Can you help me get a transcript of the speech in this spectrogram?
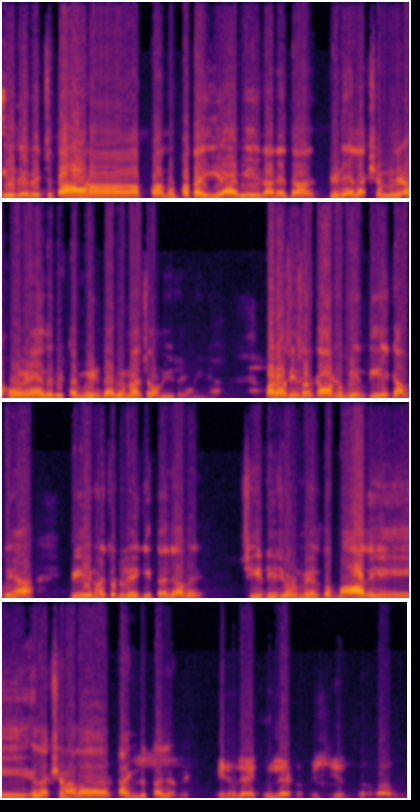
ਇਹਦੇ ਵਿੱਚ ਤਾਂ ਹੁਣ ਆਪਾਂ ਨੂੰ ਪਤਾ ਹੀ ਆ ਵੀ ਇਹਨਾਂ ਨੇ ਤਾਂ ਜਿਹੜੇ ਇਲੈਕਸ਼ਨ ਹੋ ਰਹੇ ਆ ਇਹਦੇ ਵਿੱਚ ਤਾਂ ਮੀਟ ਦਾਰੂ ਇਹਨਾਂ ਨੇ ਚਲਾਉਣੀ ਚਲਾਉਣੀ ਆ। ਪਰ ਅਸੀਂ ਸਰਕਾਰ ਨੂੰ ਬੇਨਤੀ ਇਹ ਕਰਦੇ ਆ ਵੀ ਇਹਨੂੰ ਇੱਥੋਂ ਡਿਲੇ ਕੀਤਾ ਜਾਵੇ। ਸ਼ਹੀਦੀ ਜੋੜ ਮੇਲ ਤੋਂ ਬਾਅਦ ਹੀ ਇਲੈਕਸ਼ਨਾਂ ਦਾ ਟਾਈਮ ਦਿੱਤਾ ਜਾਵੇ। ਇਹਨੂੰ ਲੈ ਕੇ ਕੋਈ ਲੈਟਰ ਭੇਜੀ ਹੈ ਸਰਕਾਰ ਨੂੰ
